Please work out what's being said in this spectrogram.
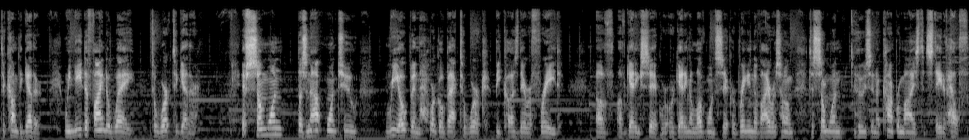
to come together. We need to find a way to work together. If someone does not want to reopen or go back to work because they're afraid of, of getting sick or, or getting a loved one sick or bringing the virus home to someone who's in a compromised state of health,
